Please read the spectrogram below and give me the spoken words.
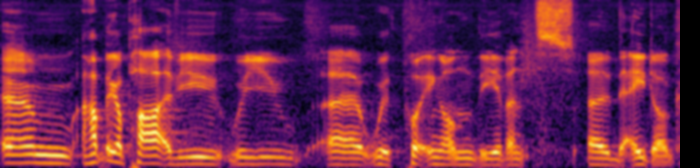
um, how big a part of you were you uh, with putting on the events, uh, the A Dog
